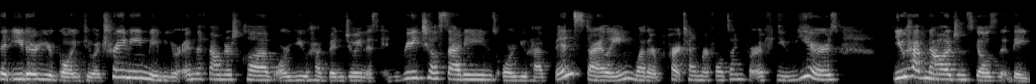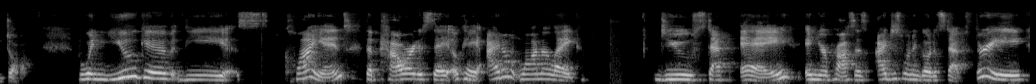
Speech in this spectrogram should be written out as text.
that either you're going through a training, maybe you're in the Founders Club, or you have been doing this in retail settings, or you have been styling, whether part time or full time, for a few years. You have knowledge and skills that they don't. But when you give the client the power to say, okay, I don't want to like do step A in your process, I just want to go to step three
